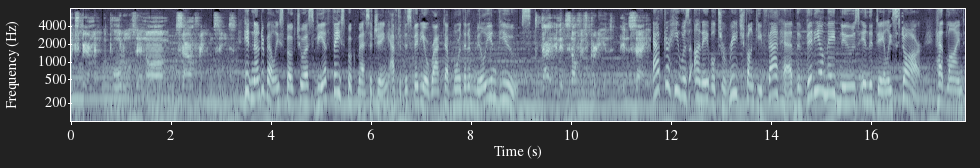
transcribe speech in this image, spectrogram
experiment with portals and um, sound frequencies. Hidden Underbelly spoke to us via Facebook messaging after this video racked up more than a million views. That in itself is pretty in insane. After he was unable to reach Funky Fathead, the video made news in the Daily Star, headlined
